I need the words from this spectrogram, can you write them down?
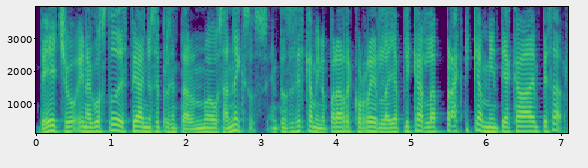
De hecho, en agosto de este año se presentaron nuevos anexos, entonces el camino para recorrerla y aplicarla prácticamente acaba de empezar.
